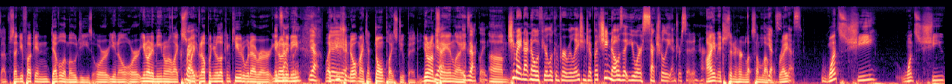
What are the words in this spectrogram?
like I send you fucking devil emojis, or you know, or you know what I mean, or like swiping up when you're looking cute or whatever. You know what I mean? Yeah. Like Yeah, you yeah, should yeah. know what my intent. Don't play stupid. You know what I'm saying? Like exactly. Um, she might not know if you're looking for a relationship, but she knows that you are sexually interested in her. I am interested in her on some level, yes. right? Yes. once she once she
